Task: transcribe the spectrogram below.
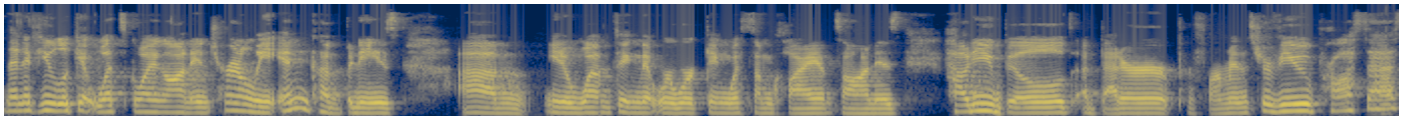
Then, if you look at what's going on internally in companies, um, you know, one thing that we're working with some clients on is how do you build a better performance review process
